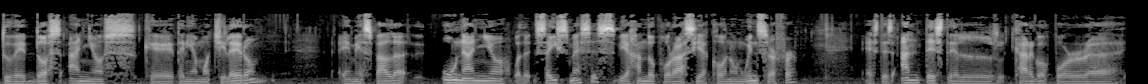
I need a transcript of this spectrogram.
tuve dos años que tenía mochilero en mi espalda, un año, well, seis meses viajando por Asia con un windsurfer. Este es antes del cargo por uh,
